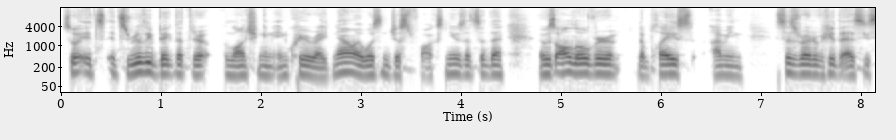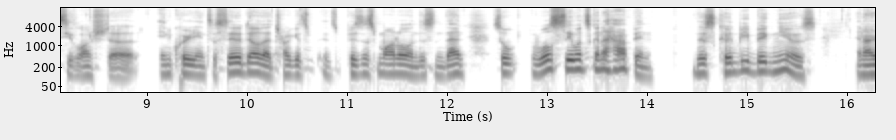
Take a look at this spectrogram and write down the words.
So it's it's really big that they're launching an inquiry right now. It wasn't just Fox News that said that; it was all over the place. I mean, it says right over here the SEC launched a inquiry into Citadel that targets its business model and this and that. So we'll see what's going to happen. This could be big news. And I,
